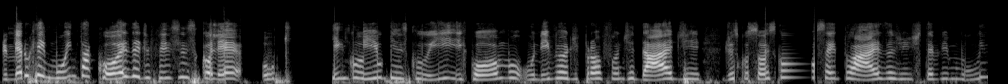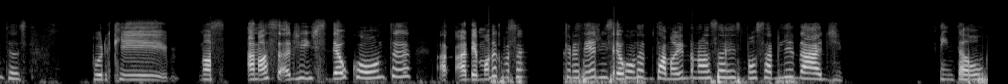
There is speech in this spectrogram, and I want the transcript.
primeiro tem muita coisa, é difícil escolher o que incluir, o que excluir e como, o nível de profundidade, discussões conceituais, a gente teve muitas, porque nós, a nossa, a gente se deu conta, a, a demanda começou a crescer, a gente se deu conta do tamanho da nossa responsabilidade. Então,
